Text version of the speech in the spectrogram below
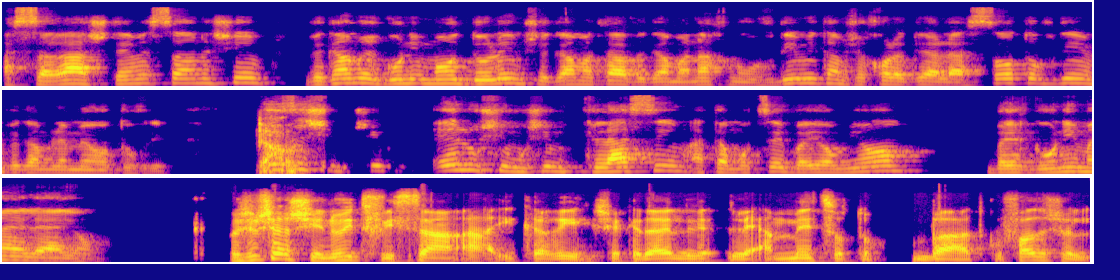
עשרה, 12 אנשים, וגם ארגונים מאוד גדולים שגם אתה וגם אנחנו עובדים איתם, שיכול להגיע לעשרות עובדים וגם למאות עובדים. נכון. איזה שימושים, אילו שימושים קלאסיים אתה מוצא ביום יום בארגונים האלה היום? אני חושב שהשינוי תפיסה העיקרי שכדאי לאמץ אותו בתקופה הזו של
